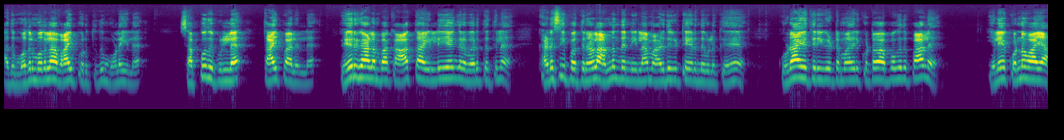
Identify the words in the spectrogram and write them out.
அது முதல் முதலாக வாய் பொறுத்தது முளையில. சப்புது பிள்ளை தாய்ப்பால் இல்லை. பேறுகாலம் பார்க்க ஆத்தா இல்லையேங்கிற வருத்தத்தில் கடைசி பத்து நாள் அண்ணன் தண்ணி இல்லாமல் அழுதுகிட்டே இருந்தவளுக்கு குழாயை திருவிட்ட மாதிரி குட்டவா போகுது பால். இலைய கொன்னவாயா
